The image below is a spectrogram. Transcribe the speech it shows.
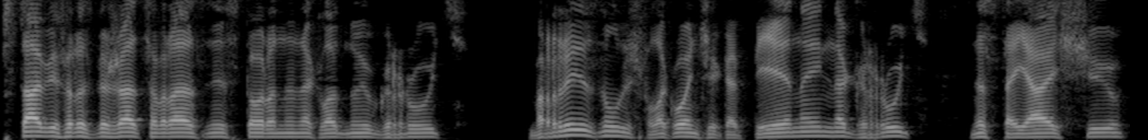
вставив разбежаться в разные стороны накладную грудь, брызнул из флакончика пеной на грудь настоящую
